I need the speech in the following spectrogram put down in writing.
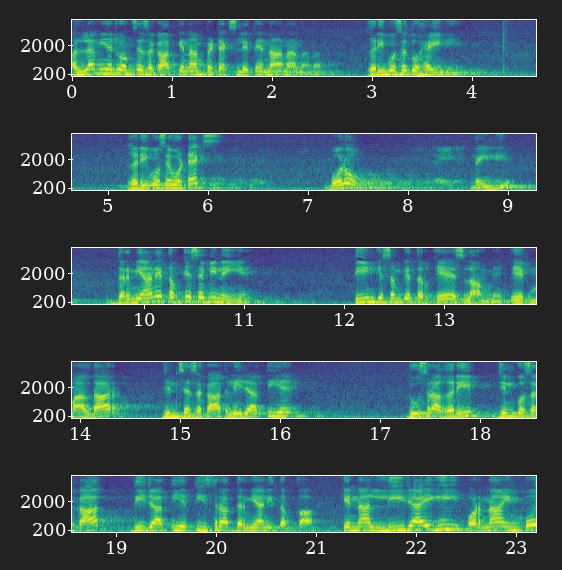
अल्लाह मियाँ जो हमसे ज़क़़त के नाम पे टैक्स लेते हैं, ना ना ना ना गरीबों से तो है ही नहीं। गरीबों से वो टैक्स बोलो, नहीं लिया दरमियाने तबके से भी नहीं है। तीन किस्म के तबके हैं इस्लाम में। एक मालदार, जिनसे ज़क़़त ली जाती है। दूसरा गरीब, जिनको ज़क़़त दी जाती है। तीसरा दरमियानी तबका, कि ना ली जाएगी और ना इनको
